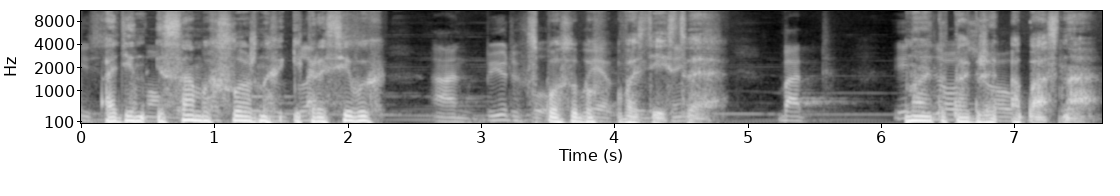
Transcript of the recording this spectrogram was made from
— один из самых сложных и красивых способов воздействия. Но это также опасно.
